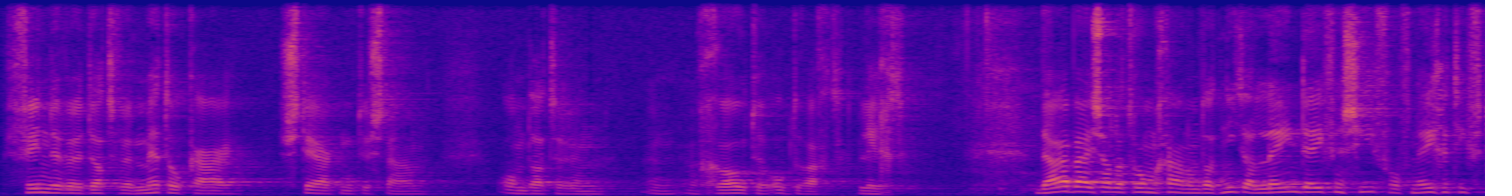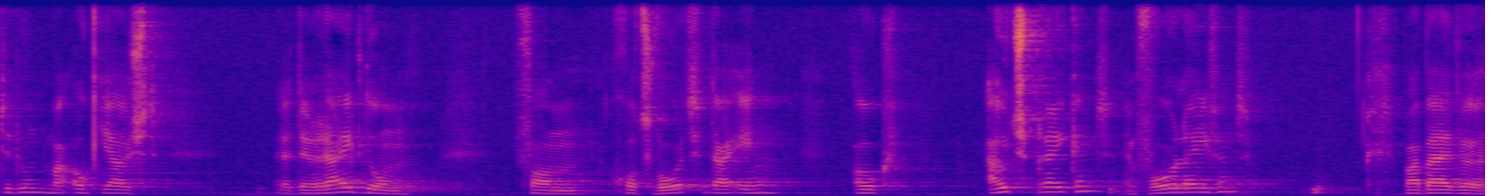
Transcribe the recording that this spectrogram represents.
vinden we dat we met elkaar sterk moeten staan omdat er een, een, een grote opdracht ligt. Daarbij zal het erom gaan om dat niet alleen defensief of negatief te doen, maar ook juist eh, de rijkdom van Gods woord daarin ook uitsprekend en voorlevend, waarbij we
